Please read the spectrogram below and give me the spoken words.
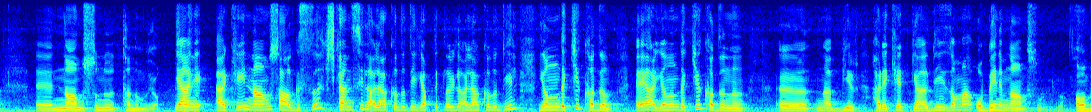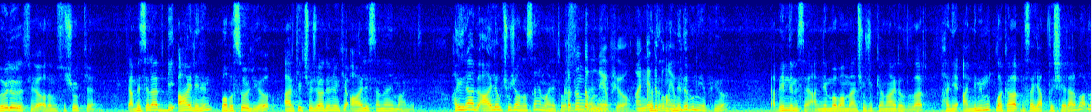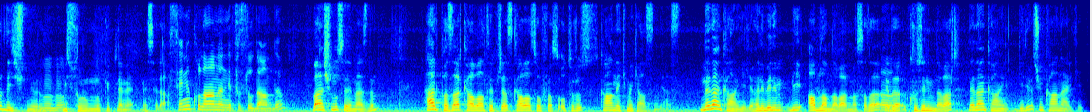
e, namusunu tanımlıyor. Yani erkeğin namus algısı hiç kendisiyle alakalı değil, yaptıklarıyla alakalı değil. Yanındaki kadın, eğer yanındaki kadını na bir hareket geldiği zaman o benim namusum diyor. Ama böyle öğretiliyor. Adamın suçu yok ki. Ya mesela bir ailenin babası ölüyor. Erkek çocuğa dönüyor ki aile sana emanet. Hayır abi aile o çocuğa nasıl emanet olsun? Kadın da bunu Yani yapıyor, anne kadın- de bunu anne yapıyor. de bunu yapıyor. Ya benim de mesela annem babam ben çocukken ayrıldılar. Hani annemin mutlaka mesela yaptığı şeyler vardı diye düşünüyorum. Bir sorumluluk yükleme mesela. Senin kulağına ne fısıldandı? Ben şunu sevmezdim. Her pazar kahvaltı yapacağız. Kahvaltı sofrası otururuz. Kaan ekmek alsın gelsin. Neden Kaan geliyor? Hani benim bir ablam da var masada ya da kuzenim de var. Neden Kaan geliyor? Çünkü Kaan erkek.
